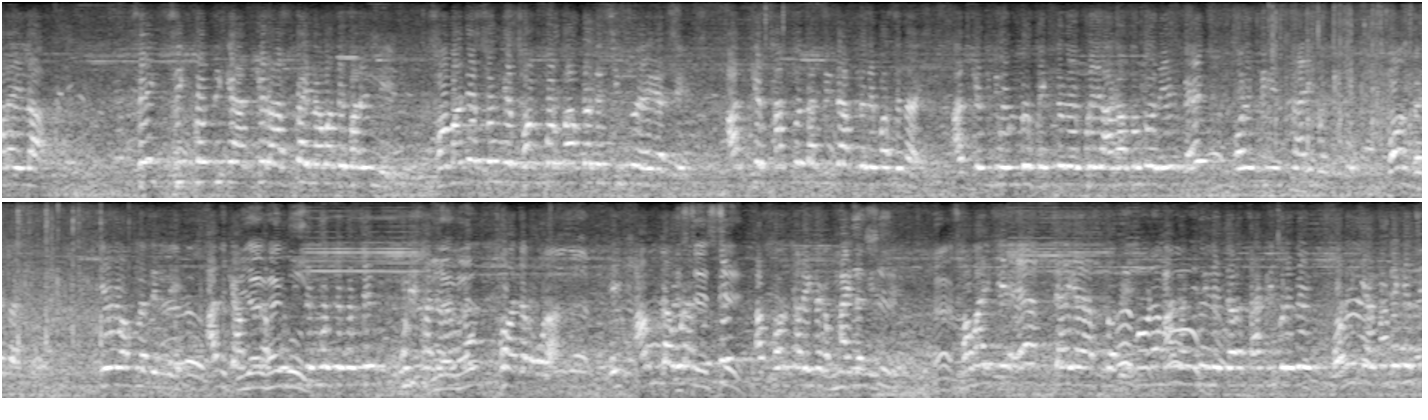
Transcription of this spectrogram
আড়াই লাখ। সেই শিক্ষকটিকে আজকে রাস্তায় নামাতে পারেননি। সমাজের সঙ্গে সম্পর্ক আপনাদের ছিন্ন হয়ে গেছে। আজকে ছাত্রছাত্রীরা আপনাদের পাশে নাই। আজকে যদি অন্য সেক্টরের উপরে আঘাত হতো রেট দেয় পরের দিন স্ট্রাইক হতো বন্ধ হয়ে থাকতো। কেউ আপনাদের নেই। আজকে মধ্যে বলছেন উনিশ হাজার ছ হাজার ওরা। এই আমরা ওরা। আর সরকার এই টাকা ফায়দা নিচ্ছে। হ্যাঁ। সবাইকে এক জায়গায় আসতে হবে। আগামী দিনে যারা চাকরি করবে অনেকে আমি দেখেছি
